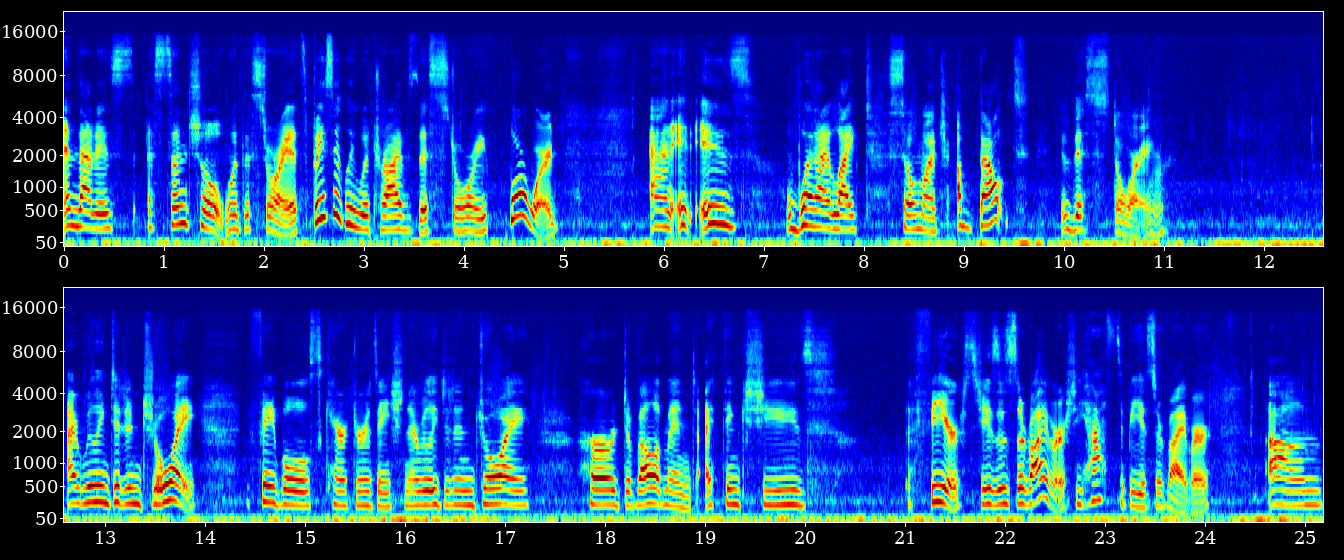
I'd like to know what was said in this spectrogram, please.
And that is essential with the story. It's basically what drives this story forward. And it is what I liked so much about this story. I really did enjoy Fable's characterization. I really did enjoy her development. I think she's fierce. She's a survivor. She has to be a survivor. Um,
